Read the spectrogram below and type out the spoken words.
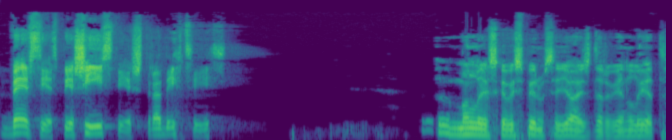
vērsties pie šīs tieši tradīcijas. Man liekas, ka vispirms ir jāizdara viena lieta.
